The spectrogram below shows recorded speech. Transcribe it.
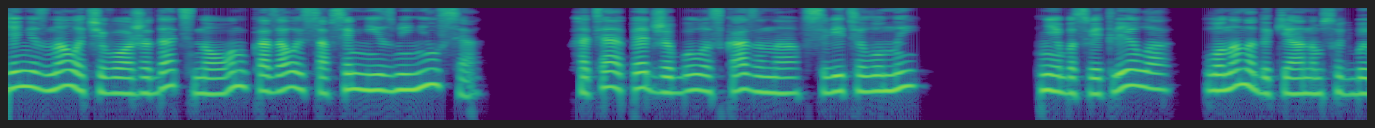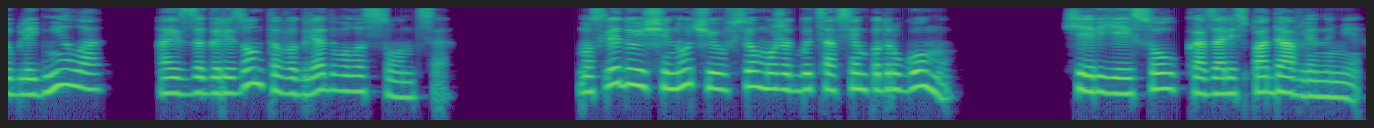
Я не знала, чего ожидать, но он, казалось, совсем не изменился. Хотя, опять же, было сказано «в свете луны». Небо светлело, луна над океаном судьбы бледнела, а из-за горизонта выглядывало солнце. Но следующей ночью все может быть совсем по-другому. Херия и Сол казались подавленными.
